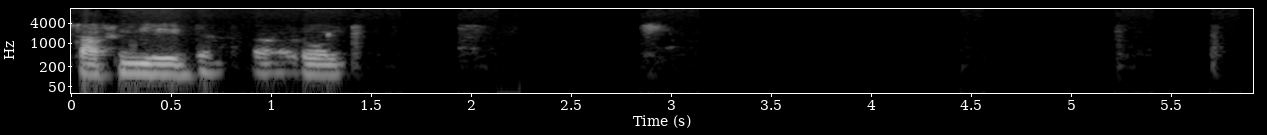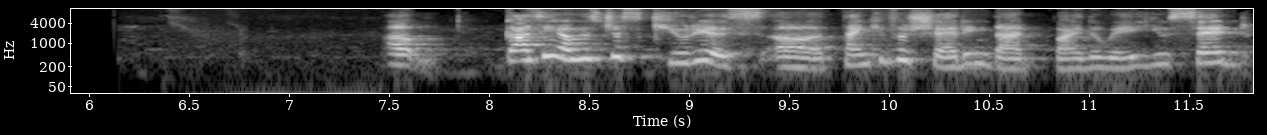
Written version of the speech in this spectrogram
staffing lead role. Uh, Quazi, I was just curious. Uh, thank you for sharing that, by the way. You said,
